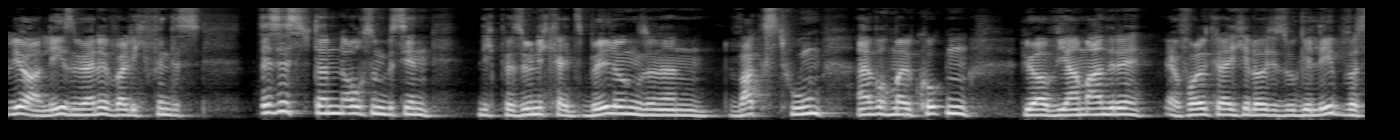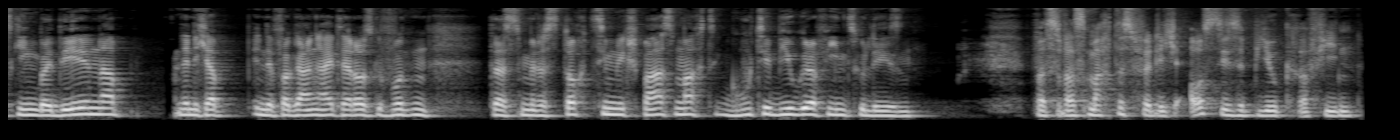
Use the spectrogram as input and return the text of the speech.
ja lesen werde, weil ich finde es, das ist dann auch so ein bisschen nicht Persönlichkeitsbildung, sondern Wachstum. Einfach mal gucken, ja, wie haben andere erfolgreiche Leute so gelebt, was ging bei denen ab, denn ich habe in der Vergangenheit herausgefunden, dass mir das doch ziemlich Spaß macht, gute Biografien zu lesen. Was, was macht das für dich aus, diese Biografien?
